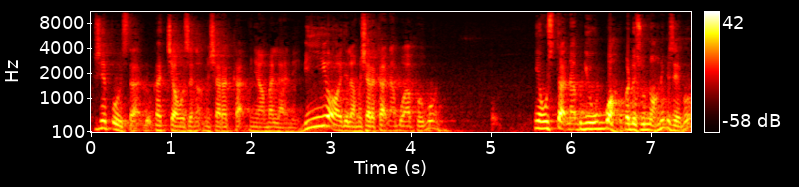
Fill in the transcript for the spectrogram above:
Siapa ustaz duk kacau sangat masyarakat punya amalan ni? Biar je lah masyarakat nak buat apa pun. Yang ustaz nak pergi ubah kepada sunnah ni pasal apa?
